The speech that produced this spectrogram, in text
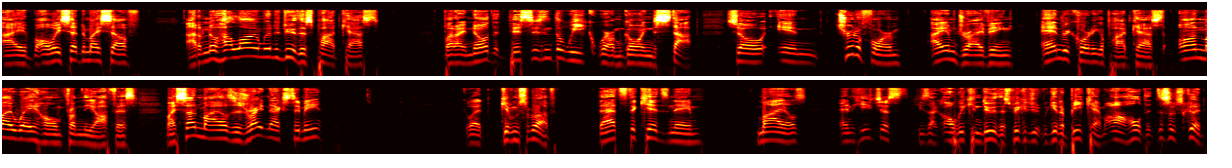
I've always said to myself, I don't know how long I'm going to do this podcast, but I know that this isn't the week where I'm going to stop. So, in true to form, I am driving and recording a podcast on my way home from the office. My son Miles is right next to me. Go ahead, give him some love. That's the kid's name, Miles. And he's just, he's like, oh, we can do this. We could do, we get a B cam. Oh, hold it. This looks good.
